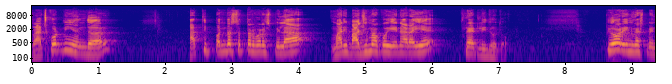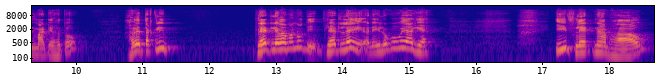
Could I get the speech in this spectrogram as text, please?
રાજકોટની અંદર આજથી પંદર સત્તર વર્ષ પહેલાં મારી બાજુમાં કોઈ એનઆરઆઈએ ફ્લેટ લીધો હતો. પ્યોર ઇન્વેસ્ટમેન્ટ માટે હતો. હવે તકલીફ ફ્લેટ લેવામાં નહોતી. ફ્લેટ લઈ અને એ લોકો વયા ગયા. એ ફ્લેટના ભાવ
